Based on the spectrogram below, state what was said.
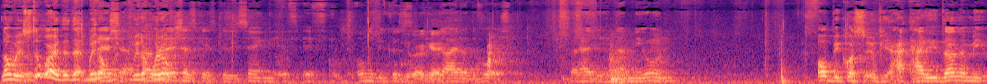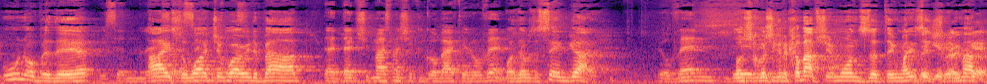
No, we're still worried that, that we don't, Beresha, we don't, no, we don't. Beresha's case, because he's saying if, if, if only because You he gay. died or divorced. But had he done mi'un, Oh, because if you, had he done a mi'un over there, He said in aye, so why aren't you worried about? that, that she, Masma, she can go back to the Reuven. Well, that was the same guy. Reuven did, of course, you're going to come up Shimon's uh, thing. Why do you say give her a Shimon? get.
